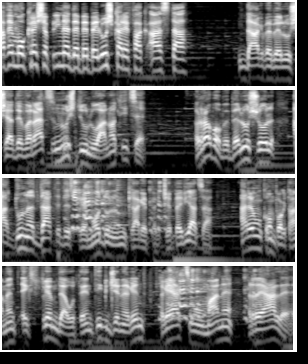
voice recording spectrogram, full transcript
Avem o creșă plină de bebeluși care fac asta. Dar bebelușii adevărați nu știu lua notițe. Robo Bebelușul adună date despre modul în care percepe viața. Are un comportament extrem de autentic, generând reacții umane reale.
